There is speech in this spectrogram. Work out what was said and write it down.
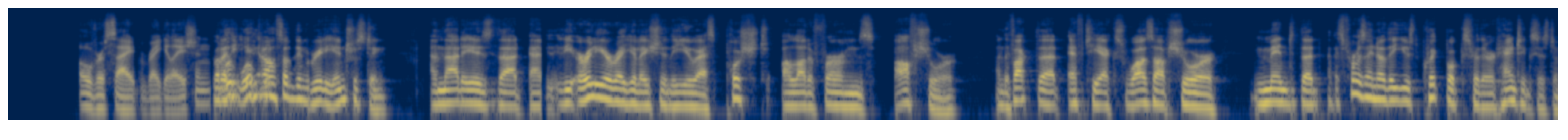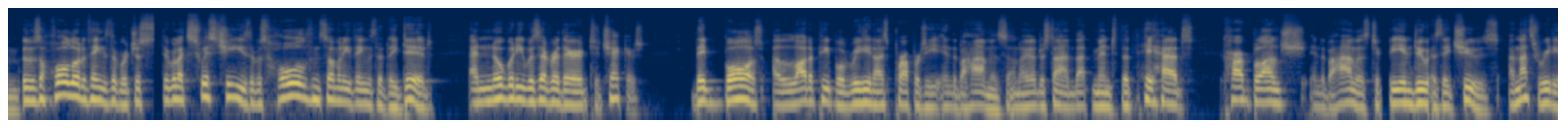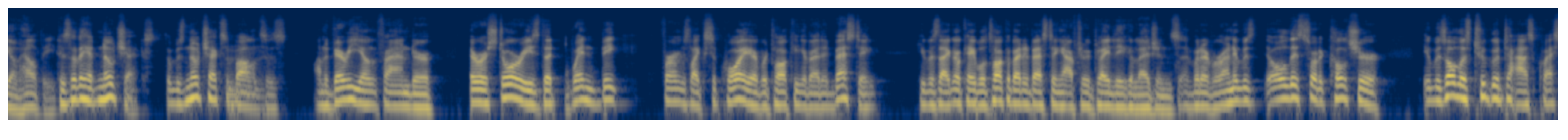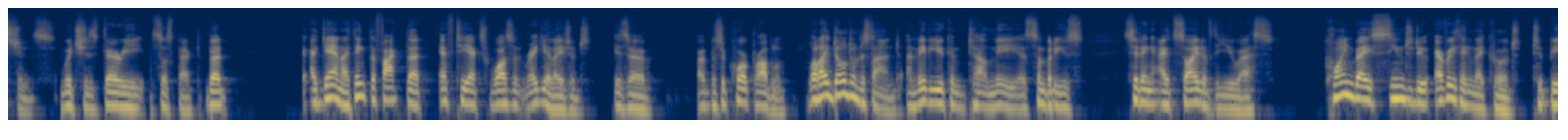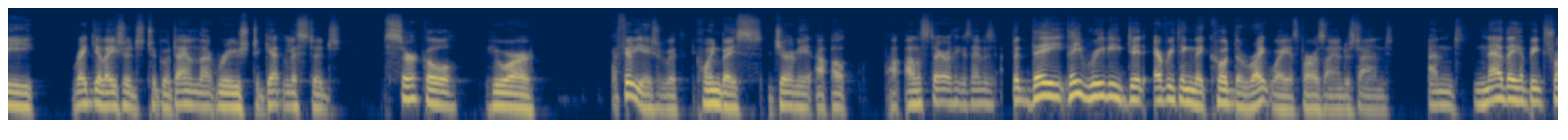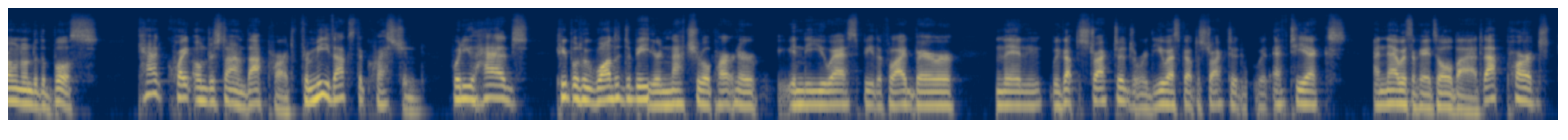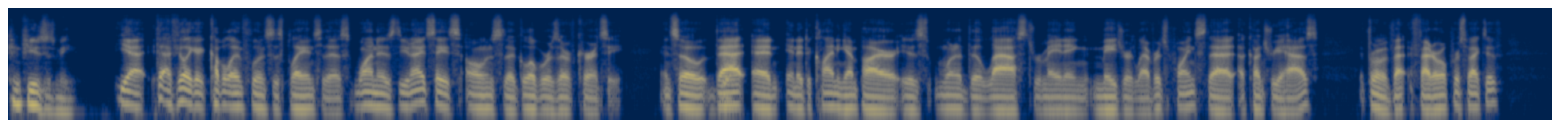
oversight and regulation. But I We're- think you we're- hit on something really interesting, and that is that uh, the earlier regulation in the US pushed a lot of firms offshore. And the fact that FTX was offshore meant that, as far as I know, they used QuickBooks for their accounting system. There was a whole load of things that were just, they were like Swiss cheese. There was holes in so many things that they did, and nobody was ever there to check it. They bought a lot of people really nice property in the Bahamas. And I understand that meant that they had carte blanche in the Bahamas to be and do as they choose. And that's really unhealthy because they had no checks. There was no checks and Mhm. balances on a very young founder. There are stories that when big firms like Sequoia were talking about investing, he was like, okay, we'll talk about investing after we play League of Legends and whatever. And it was all this sort of culture. It was almost too good to ask questions, which is very suspect. But again, I think the fact that FTX wasn't regulated is a was a core problem. What I don't understand, and maybe you can tell me as somebody who's sitting outside of the US, Coinbase seemed to do everything they could to be regulated, to go down that route, to get listed. Circle, who are affiliated with Coinbase, Jeremy Al- Al- Al- Alistair, I think his name is, but they they really did everything they could the right way, as far as I understand. And now they have been thrown under the bus. Can't quite understand that part. For me, that's the question. When you had people who wanted to be your natural partner in the US, be the flag bearer, and then we got distracted, or the US got distracted with FTX, and now it's okay, it's all bad. That part confuses me. Yeah, I feel like a couple influences play into this. One is the United States owns the global reserve currency. And so that and in a declining empire is one of the last remaining major leverage points that a country has from a federal perspective.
